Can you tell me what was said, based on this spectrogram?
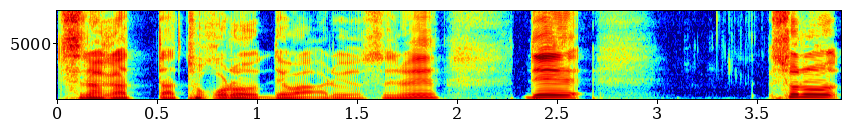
つながったところではあるんですね。で、その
